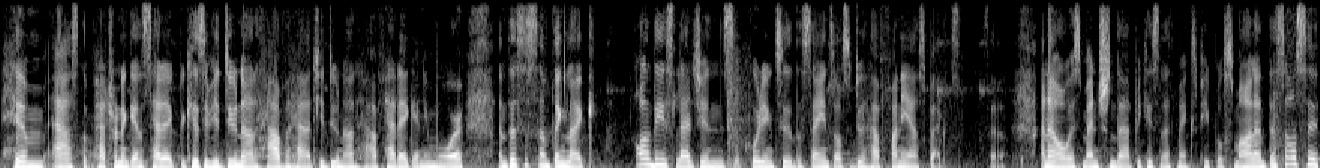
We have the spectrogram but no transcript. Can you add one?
him as the patron against headache, because if you do not have a head, you do not have headache anymore. And this is something like all these legends, according to the saints, also do have funny aspects. So, and I always mention that because that makes people smile. And this also,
